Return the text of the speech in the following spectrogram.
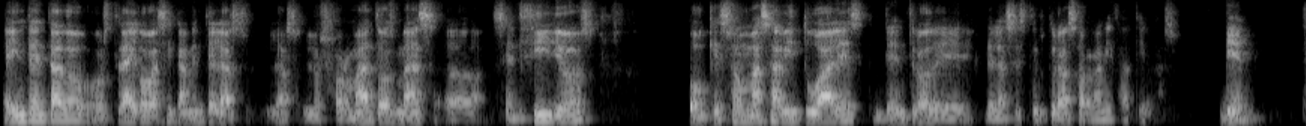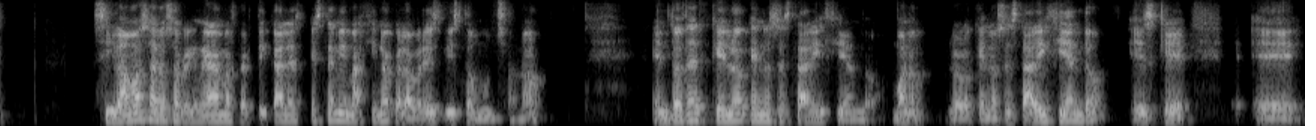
he intentado, os traigo básicamente los formatos más eh, sencillos o que son más habituales dentro de, las estructuras organizativas. Bien, Si vamos a los organigramas verticales, este me imagino que lo habréis visto mucho, ¿no? Entonces, ¿qué es lo que nos está diciendo? Bueno, lo que nos está diciendo es que eh,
